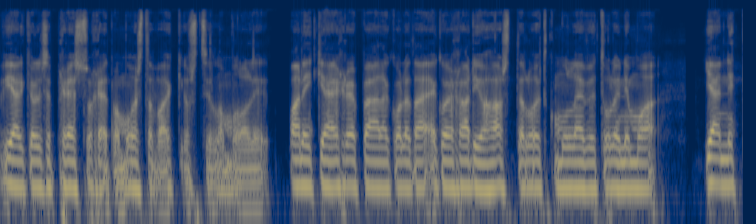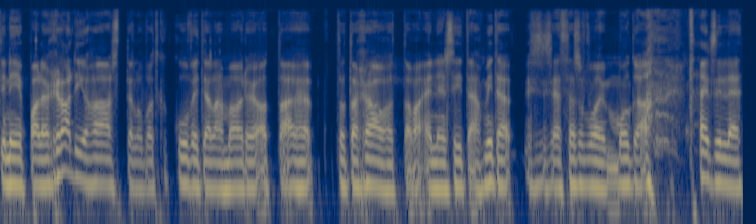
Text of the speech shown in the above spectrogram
vieläkin oli se pressuri, että mä muistan vaikka just silloin mulla oli paniikkihäiriö päällä, kun oli jotain ekoja radiohaasteluita, kun mun levy tuli, niin mua jännitti niin paljon. Radiohaastelu, voitko kuvitella, mä odoin ottaa yhden tota, rauhoittava ennen sitä. Mitä, siis että sä voi mogaa, tai silleen,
